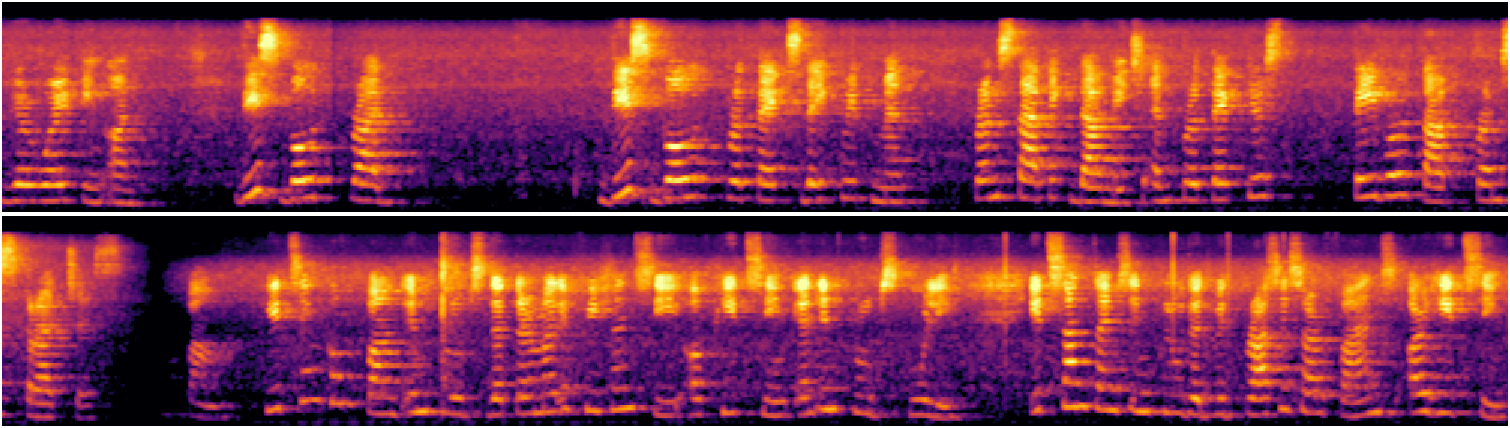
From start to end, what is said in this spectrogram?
you're working on. This both, this both protects the equipment from static damage and protect your tabletop from scratches. Compound. Heatsink compound improves the thermal efficiency of heatsink and improves cooling. It's sometimes included with processor fans or heatsink,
